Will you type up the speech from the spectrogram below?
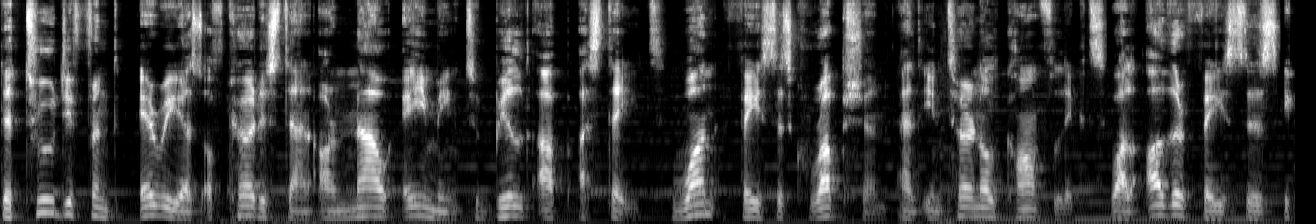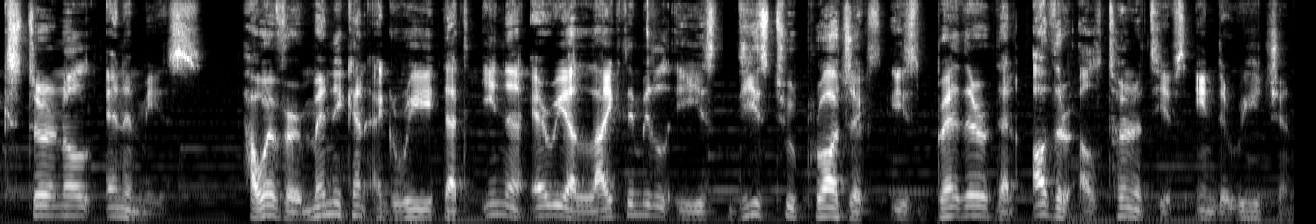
The two different areas of Kurdistan are now aiming to build up a state. One faces corruption and internal conflicts, while other faces external enemies. However, many can agree that in an area like the Middle East, these two projects is better than other alternatives in the region.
